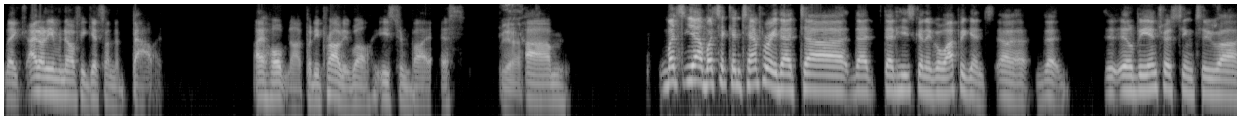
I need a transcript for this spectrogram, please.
Like, I don't even know if he gets on the ballot. I hope not, but he probably will. Eastern bias. Yeah. Um, what's yeah? What's a contemporary that uh, that that he's going to go up against? Uh, that it- it'll be interesting to uh,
